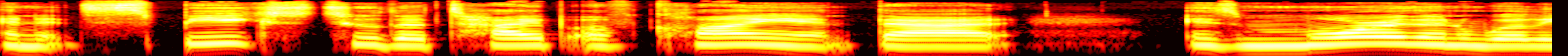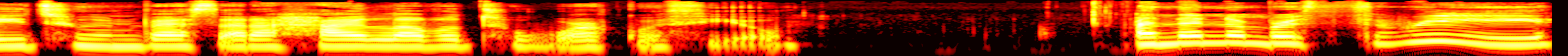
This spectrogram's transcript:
and it speaks to the type of client that is more than willing to invest at a high level to work with you. And then number 3,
